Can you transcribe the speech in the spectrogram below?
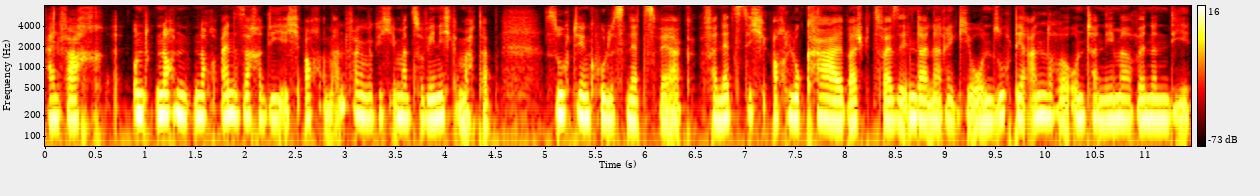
einfach und noch, noch eine Sache, die ich auch am Anfang wirklich immer zu wenig gemacht habe. Such dir ein cooles Netzwerk, vernetz dich auch lokal, beispielsweise in deiner Region, such dir andere Unternehmerinnen, die,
